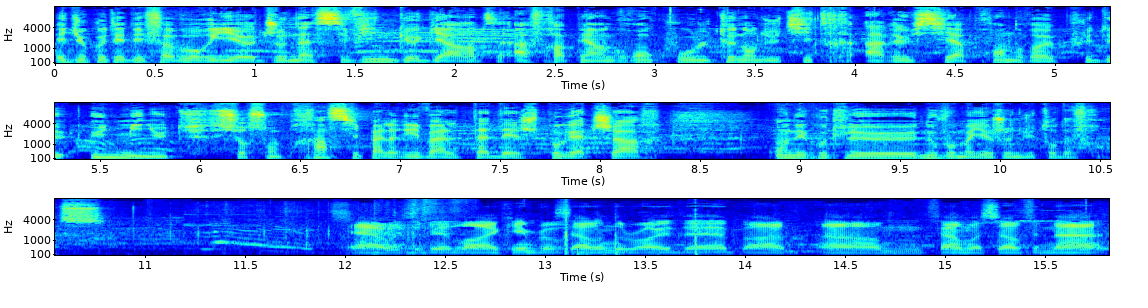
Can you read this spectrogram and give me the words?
Et du côté des favoris, Jonas Vingegaard a frappé un grand coup. Le tenant du titre a réussi à prendre plus de une minute sur son principal rival Tadej Pogacar. On écoute le nouveau maillot jaune du Tour de France. Yeah, it was a bit like improv out on the road there, but um, found myself in that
